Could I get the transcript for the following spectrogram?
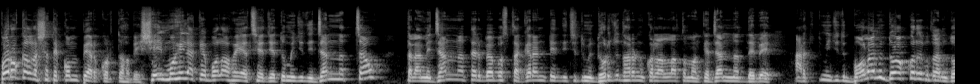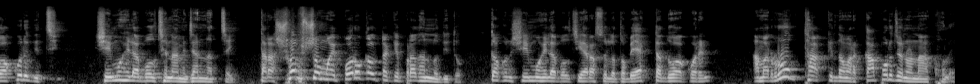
পরকালের সাথে কম্পেয়ার করতে হবে। সেই মহিলাকে বলা হয়েছে যে, তুমি যদি জান্নাত চাও, তাহলে আমি জান্নাতের ব্যবস্থা গ্যারান্টি দিচ্ছি। তুমি ধৈর্য ধারণ করলে আল্লাহ তোমাকে জান্নাত দেবে। আর তুমি যদি বলো, আমি দোয়া করে দেবো, তাহলে আমি দোয়া করে দিচ্ছি। সেই মহিলা বলছে, না, আমি জান্নাত চাই। তারা সব সময় পরকালটাকে প্রাধান্য দিত। তখন সেই মহিলা বলছে আসলে তবে একটা দোয়া করেন। আমার রোগ থাক, কিন্তু আমার কাপড় যেন না খোলে।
